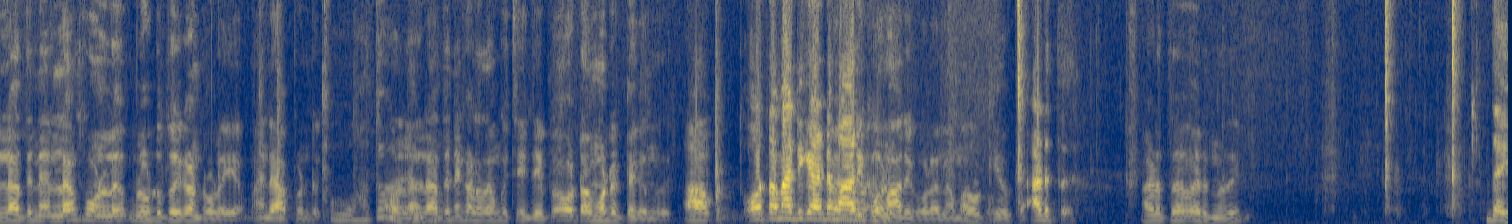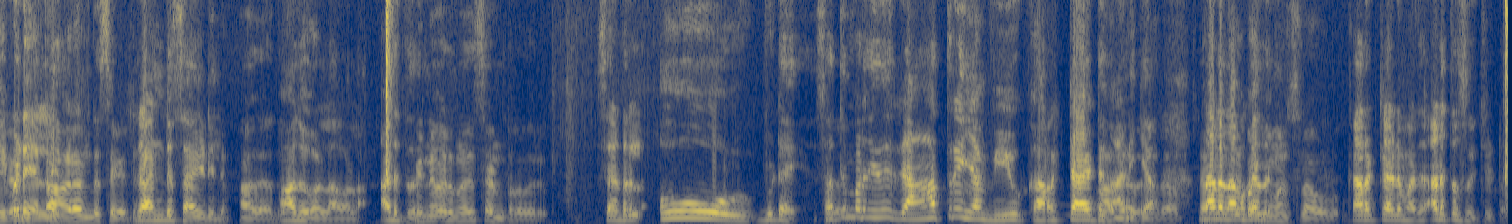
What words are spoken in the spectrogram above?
എല്ലാത്തിനും എല്ലാം ഫോണിൽ ബ്ലൂടൂത്ത് കൺട്രോൾ ചെയ്യാം. അതിന്റെ ആപ്പ് ഉണ്ട്. ഓ അത് എല്ലാത്തിനും കളർ നമുക്ക് ചേഞ്ച് ചെയ്യാം. ഓട്ടോ മോഡ് ഇട്ടേക്കുന്നത്. ഓട്ടോമാറ്റിക് ആയിട്ട് മാറിക്കോളും. മാറിക്കോളും. എല്ലാം. Okay okay. അടുത്ത്. അടുത്ത വരുന്നത് ഇവിടെ രണ്ട് സൈഡ് രണ്ട് സൈഡിലും അതെ കൊള്ളാം കൊള്ളാം. അടുത്തത്. പിന്നെ വരുന്നത് സെന്റർ വരും. സെൻട്രൽ. ഓ ഇവിടെ. സത്യം പറഞ്ഞ ഇത് രാത്രി ഞാൻ വ്യൂ കറക്റ്റ് ആയിട്ട് കാണിക്കാം. നമുക്ക് എന്നാലും മനസ്സിലാവുള്ളൂ. കറക്റ്റ് ആയിട്ട് മനസ്സിലാവും. അടുത്ത സ്വിച്ച് ഇട്ടോ.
